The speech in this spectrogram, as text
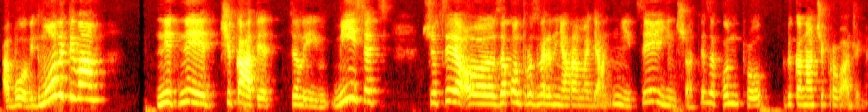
або відмовити вам, не, не чекати цілий місяць, що це о, закон про звернення громадян. Ні, це інше, це закон про виконавче провадження.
